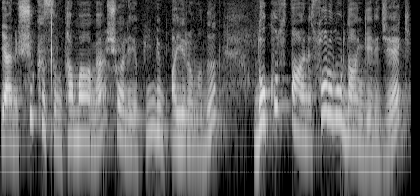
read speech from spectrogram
yani şu kısım tamamen şöyle yapayım bir ayıramadık. 9 tane soru buradan gelecek.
